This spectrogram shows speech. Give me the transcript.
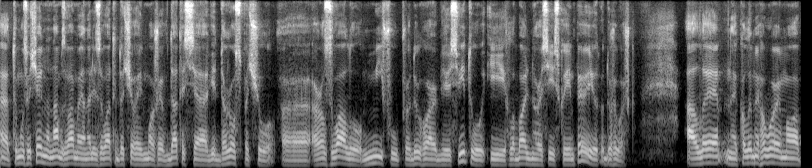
Е, Тому, звичайно, нам з вами аналізувати, до чого він може вдатися від розпачу е, розвалу міфу про Другу армію світу і глобальну Російську імперію дуже важко. Але е, коли ми говоримо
